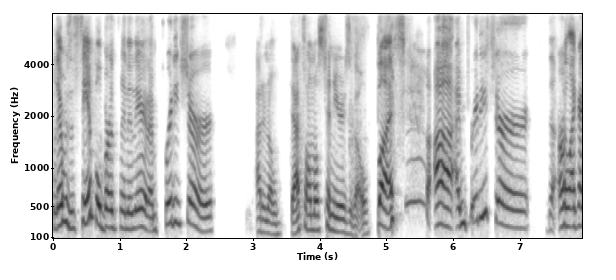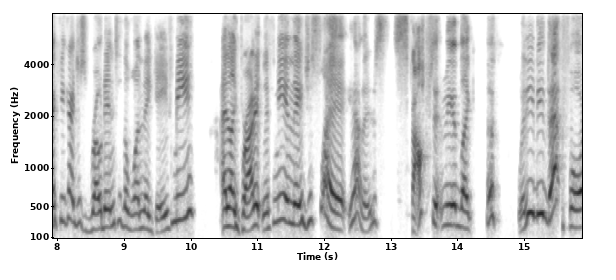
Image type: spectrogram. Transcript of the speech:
There was a sample birth plan in there, and I'm pretty sure I don't know, that's almost 10 years ago, but uh, I'm pretty sure that, or like, I think I just wrote into the one they gave me. I like brought it with me and they just like, yeah, they just scoffed at me and like, what do you need that for?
